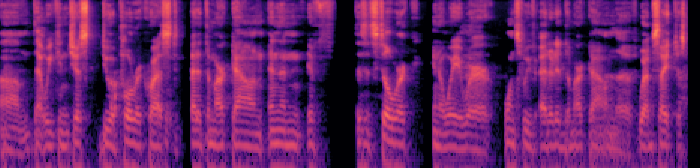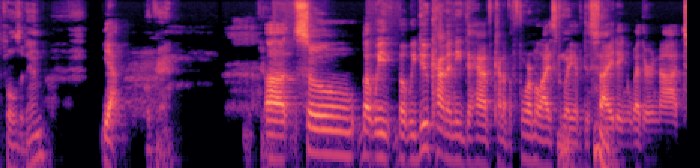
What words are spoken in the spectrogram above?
Um, that we can just do a pull request, edit the markdown, and then if, does it still work in a way where once we've edited the markdown, the website just pulls it in? Yeah. Okay, Uh, so, but we, but we do kind of need to have kind of a formalized way of deciding whether or not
